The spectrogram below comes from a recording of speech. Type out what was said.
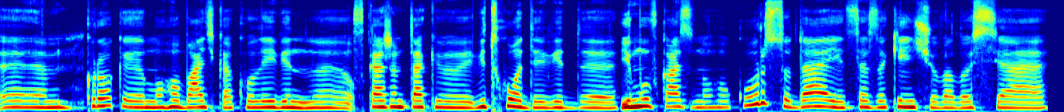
е, кроки мого батька, коли він, е, скажімо так, відходив від е, йому вказаного курсу, да, і це закінчувалося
